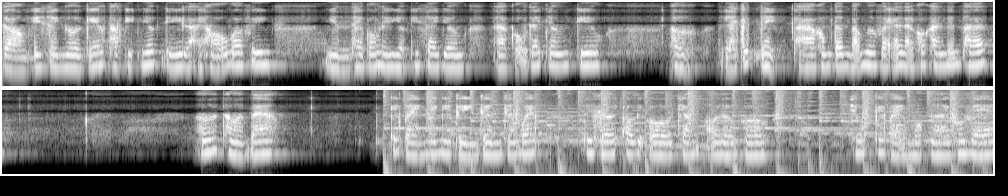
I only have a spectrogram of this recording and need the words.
Đoạn y xoay người kéo thập kiệt nhất đi lại hổ qua viên, nhìn theo bóng liễu giật đi xa dần, A cụ đá chân kêu, hừ, lại chết tiệt, ta không tin bảo ngươi vẽ lại khó khăn đến thế. Hết thời 3 Các bạn đang nghe truyện trên trang web thế giới audio.org Chúc các bạn một ngày vui vẻ.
